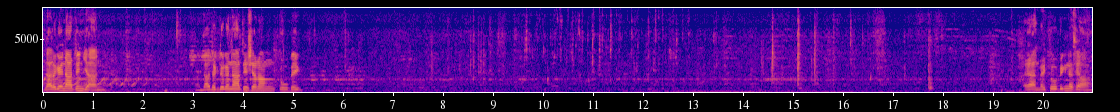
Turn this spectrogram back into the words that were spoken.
lalagay natin diyan Dadagdagan natin siya ng tubig. Ayan, may tubig na siya.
